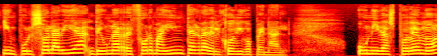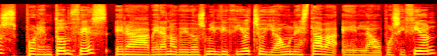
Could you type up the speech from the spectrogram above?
impulsó la vía de una reforma íntegra del Código Penal. Unidas Podemos, por entonces, era verano de 2018 y aún estaba en la oposición,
